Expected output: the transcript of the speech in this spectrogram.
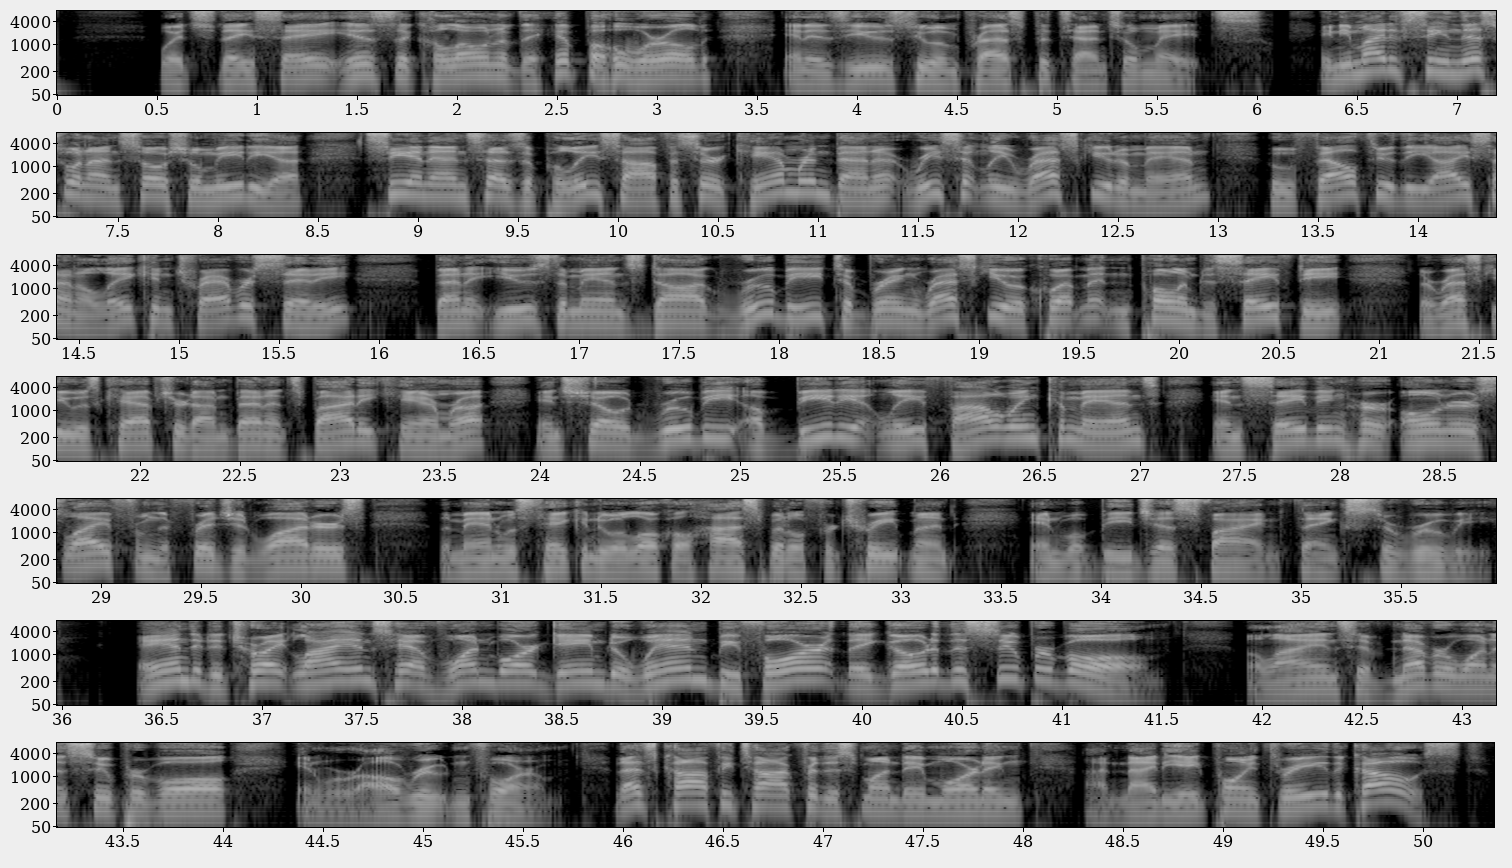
which they say is the cologne of the hippo world and is used to impress potential mates. And you might have seen this one on social media. CNN says a police officer, Cameron Bennett, recently rescued a man who fell through the ice on a lake in Traverse City. Bennett used the man's dog, Ruby, to bring rescue equipment and pull him to safety. The rescue was captured on Bennett's body camera and showed Ruby obediently following commands and saving her owner's life from the frigid waters. The man was taken to a local hospital for treatment and will be just fine, thanks to Ruby. And the Detroit Lions have one more game to win before they go to the Super Bowl. The Lions have never won a Super Bowl, and we're all rooting for them. That's Coffee Talk for this Monday morning on 98.3 The Coast.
